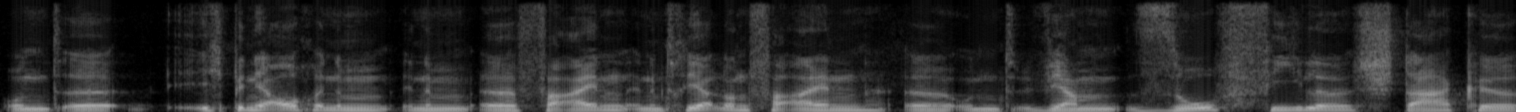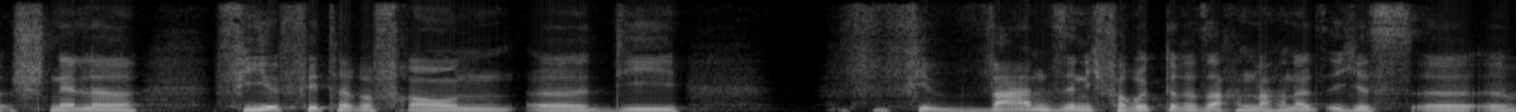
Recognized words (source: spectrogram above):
Und äh, ich bin ja auch in einem, in einem äh, Verein, in einem Triathlon-Verein äh, und wir haben so viele starke, schnelle, viel fittere Frauen, äh, die viel wahnsinnig verrücktere Sachen machen, als ich es äh, äh,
